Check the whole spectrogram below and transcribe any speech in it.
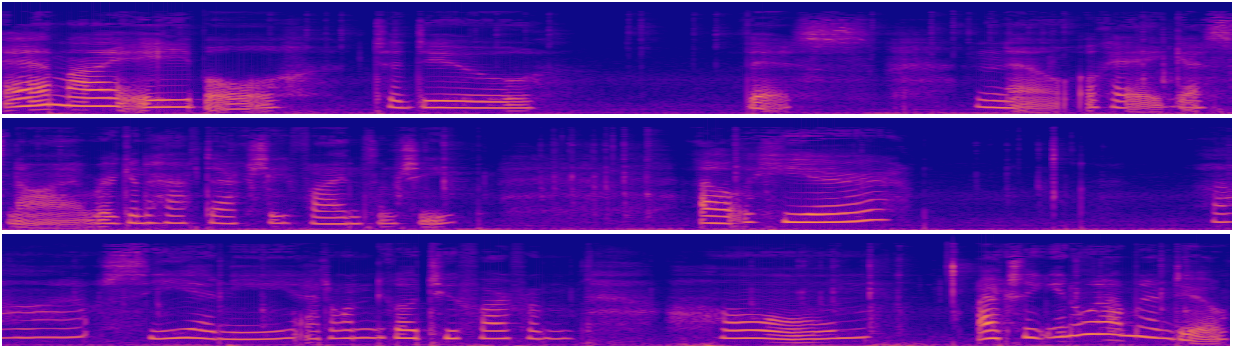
Am I able to do this? No. Okay, I guess not. We're gonna have to actually find some sheep. Out here. Uh, I don't see any. I don't want to go too far from home. Actually, you know what I'm going to do?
